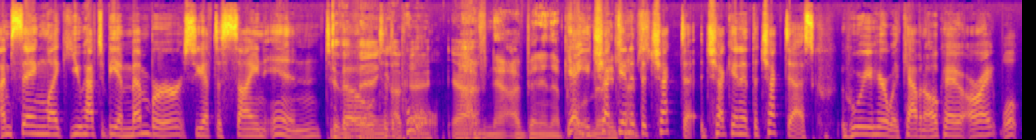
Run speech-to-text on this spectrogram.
I'm saying like you have to be a member, so you have to sign in to, to the go thing. to the okay. pool. Yeah, I've ne- I've been in that pool. Yeah, you million check in at the check de- check in at the check desk. Who are you here with, Kavanaugh? Okay, all right. Well,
